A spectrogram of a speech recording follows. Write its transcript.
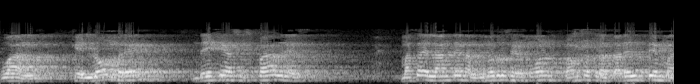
cual, que el hombre deje a sus padres más adelante, en algún otro sermón, vamos a tratar el tema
